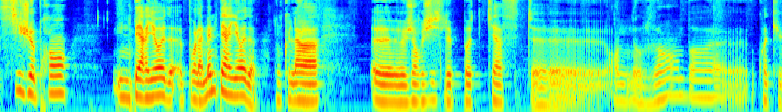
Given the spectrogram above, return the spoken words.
si je prends une période, pour la même période, donc là, euh, j'enregistre le podcast euh, en novembre, euh, quoique.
